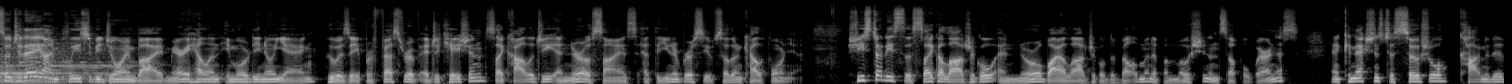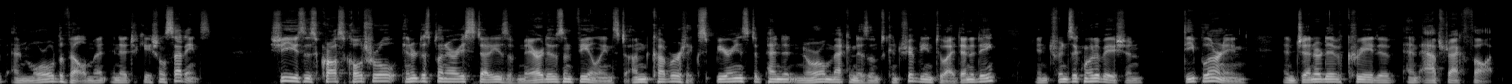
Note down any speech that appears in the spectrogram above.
So today I'm pleased to be joined by Mary Helen Immordino-Yang, who is a professor of education, psychology, and neuroscience at the University of Southern California. She studies the psychological and neurobiological development of emotion and self awareness and connections to social, cognitive, and moral development in educational settings. She uses cross cultural, interdisciplinary studies of narratives and feelings to uncover experience dependent neural mechanisms contributing to identity, intrinsic motivation, deep learning, and generative, creative, and abstract thought.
